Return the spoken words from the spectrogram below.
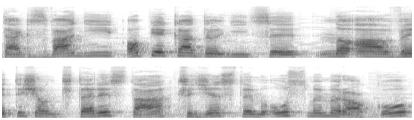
tak zwani opiekadlnicy. Hoşçakalın. No a w 1438 roku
